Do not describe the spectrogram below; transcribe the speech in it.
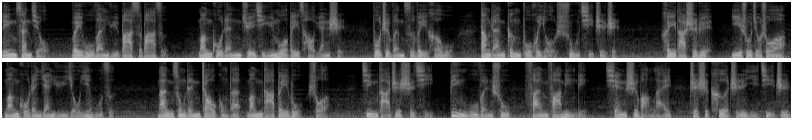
零三九为物文与八思巴字，蒙古人崛起于漠北草原时，不知文字为何物，当然更不会有书契之志。《黑达事略》一书就说蒙古人言语有音无字。南宋人赵拱的《蒙达备录》说：“金达之时起，并无文书，凡发命令，遣使往来，只是刻纸以记之，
